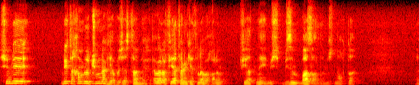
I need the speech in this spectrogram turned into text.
Şimdi bir takım ölçümler yapacağız tabi. Evvela fiyat hareketine bakalım. Fiyat neymiş? Bizim baz aldığımız nokta ee,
